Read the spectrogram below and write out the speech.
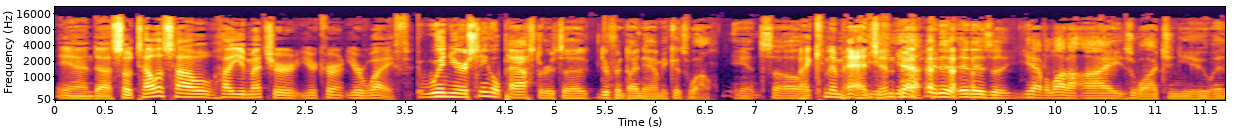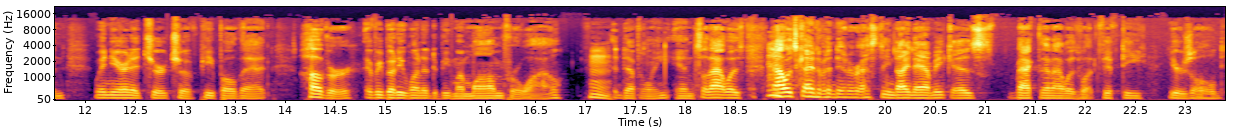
and uh, so tell us how, how you met your, your current your wife. When you're a single pastor, it's a different dynamic as well. And so I can imagine. yeah, it is, it is a you have a lot of eyes watching you, and when you're in a church of people that hover, everybody wanted to be my mom for a while, definitely, and so that was that was kind of an interesting dynamic. As back then I was what fifty years old,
